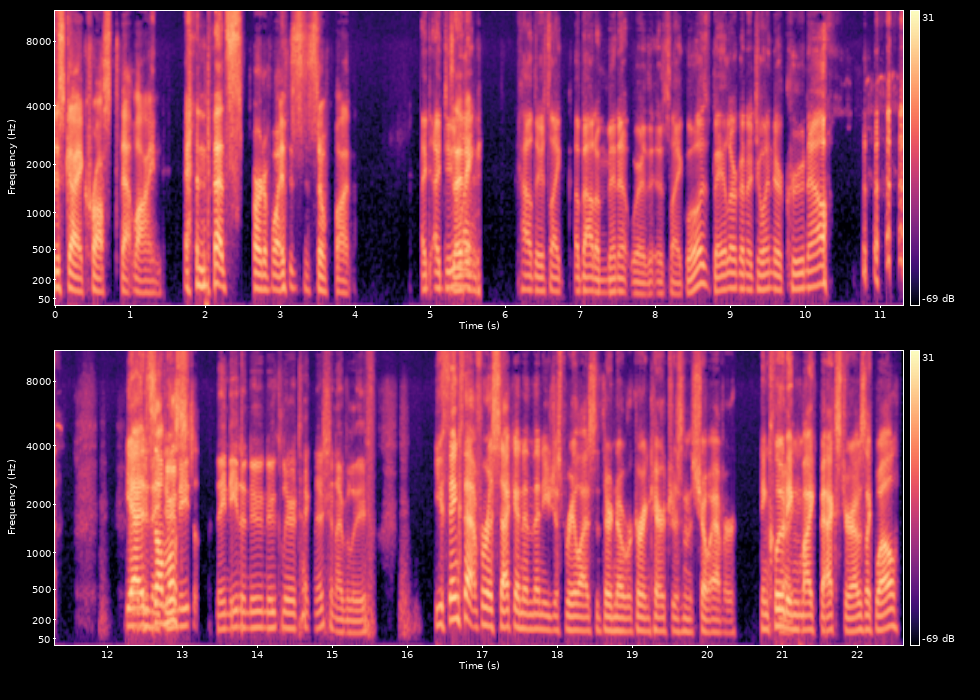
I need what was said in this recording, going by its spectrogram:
this guy, crossed that line, and that's part of why this is so fun. I, I do 'Cause I think- how there's like about a minute where it's like, well, is Balor going to join their crew now? Yeah, it's they almost need- They need a new nuclear technician, I believe. you think that for a second, and then you just realize that there are no recurring characters in the show ever, including Mike Baxter. I was like, well,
